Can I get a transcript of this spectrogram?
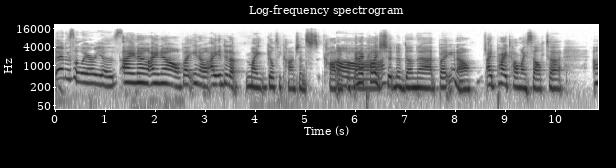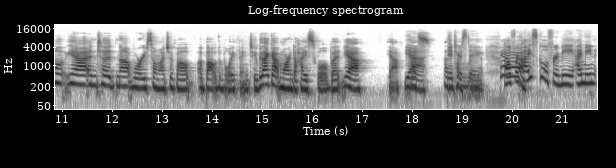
That is hilarious. I know, I know, but you know, I ended up my guilty conscience caught up with, and I probably shouldn't have done that. But you know, I'd probably tell myself to, oh yeah, and to not worry so much about about the boy thing too. But that got more into high school. But yeah, yeah, Yeah. that's, that's Interesting. it. well, for high school, for me, I mean,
